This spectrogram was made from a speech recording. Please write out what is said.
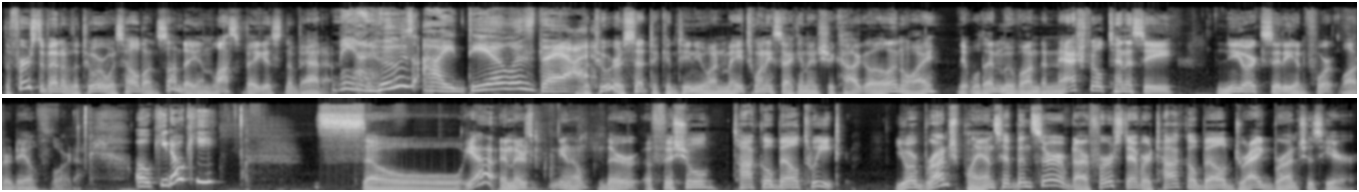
The first event of the tour was held on Sunday in Las Vegas, Nevada. Man, whose idea was that? The tour is set to continue on May 22nd in Chicago, Illinois. It will then move on to Nashville, Tennessee, New York City, and Fort Lauderdale, Florida. Okie dokie. So, yeah, and there's, you know, their official Taco Bell tweet. Your brunch plans have been served. Our first ever Taco Bell drag brunch is here.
